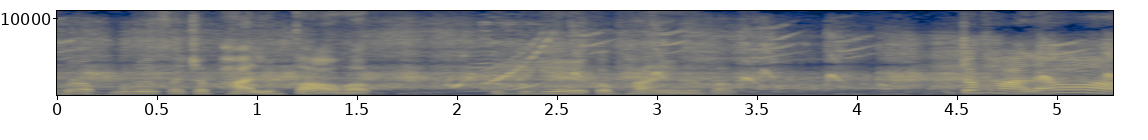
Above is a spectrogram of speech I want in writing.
ครับไม่รู้ก็จะผ่านหรือเปล่าครับอีกนิดเดียวก็ผ่านเองนะครับ จะผ่านแล้วอะ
